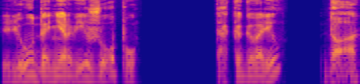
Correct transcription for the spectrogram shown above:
«Люда, не рви жопу». Так и говорил? Да.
